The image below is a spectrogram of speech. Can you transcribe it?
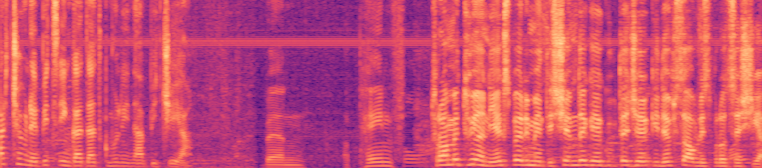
არჩევნები წინ გადადგმული ნაბიჯია. 18-თვიანი ექსპერიმენტის შემდეგ ეგვიპტე ჯერ კიდევ სწავლის პროცესშია.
